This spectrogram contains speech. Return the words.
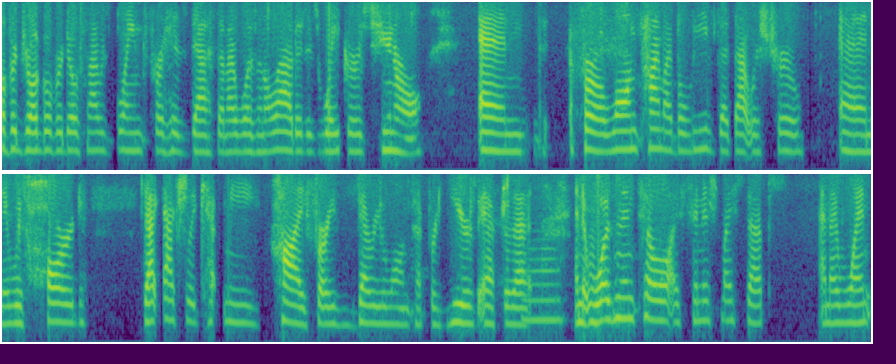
of a drug overdose and I was blamed for his death and I wasn't allowed at his Waker's funeral. And for a long time I believed that that was true and it was hard that actually kept me high for a very long time, for years after that. And it wasn't until I finished my steps and I went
